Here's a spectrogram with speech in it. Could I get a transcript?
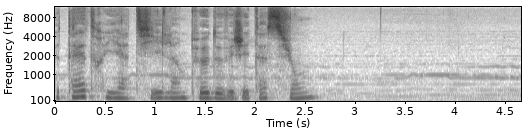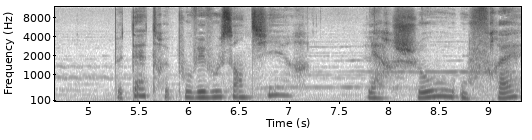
Peut-être y a-t-il un peu de végétation. Peut-être pouvez-vous sentir l'air chaud ou frais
